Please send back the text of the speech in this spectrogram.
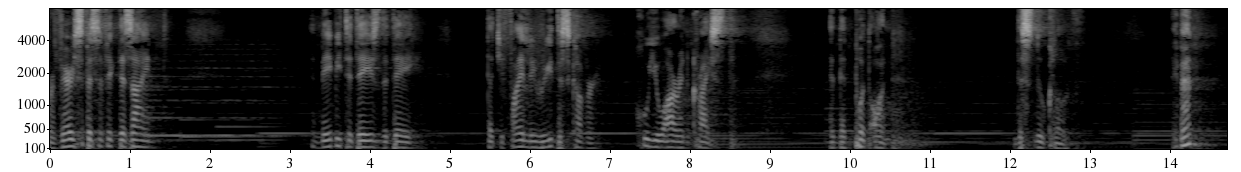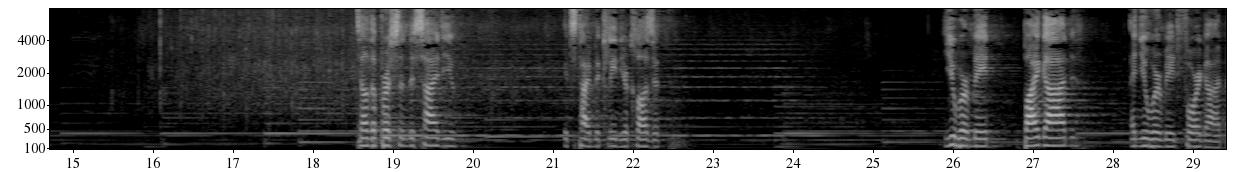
for a very specific design. And maybe today is the day that you finally rediscover who you are in Christ and then put on this new cloth. Amen? Tell the person beside you, it's time to clean your closet. You were made by God and you were made for God.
